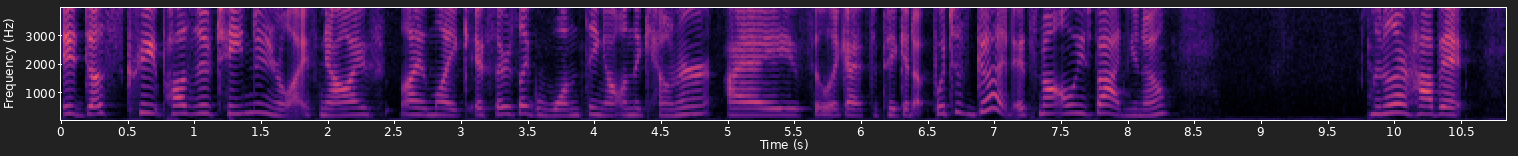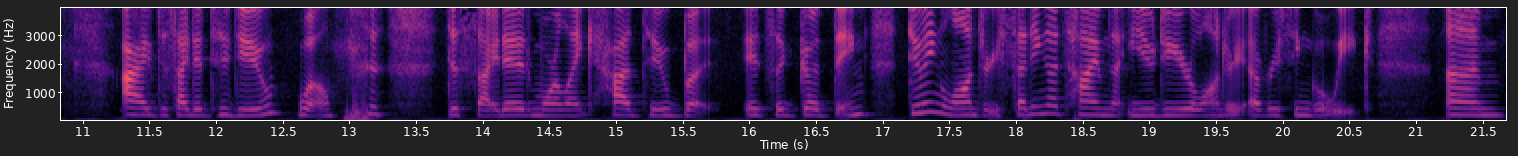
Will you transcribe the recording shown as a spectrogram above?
it does create positive change in your life. Now I've I'm like if there's like one thing out on the counter, I feel like I have to pick it up, which is good. It's not always bad, you know? Another habit I've decided to do, well, decided more like had to, but it's a good thing. Doing laundry, setting a time that you do your laundry every single week. Um,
